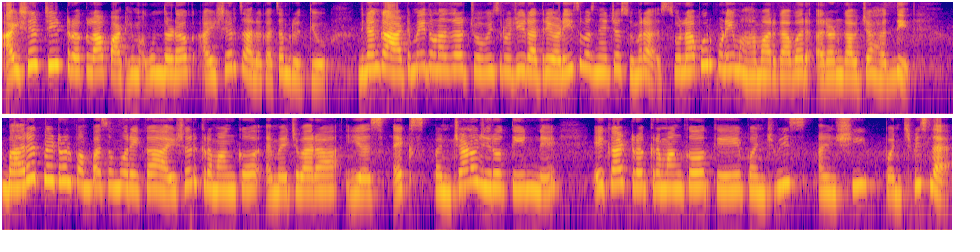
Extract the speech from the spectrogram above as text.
आयशरची ट्रकला पाठीमागून धडक आयशर चालकाचा मृत्यू. दिनांक आठ मे दोन हजार चोवीस रोजी रात्री अडीच वाजण्याच्या सुमारास सोलापूर पुणे महामार्गावर अरणगावच्या हद्दीत भारत पेट्रोल पंपासमोर एका आयशर क्रमांक एम एच बारा यस एक्स पंच्याण्णव झिरो तीनने एका ट्रक क्रमांक के पंचवीस ऐंशी पंचवीसला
